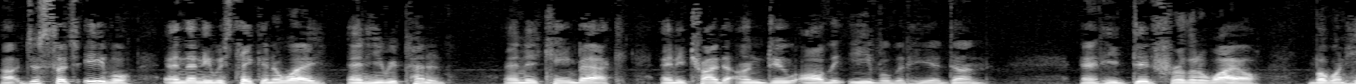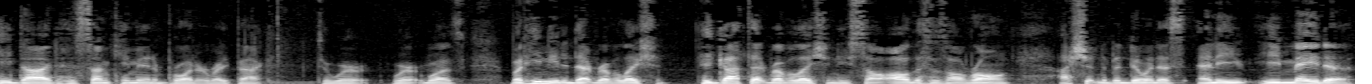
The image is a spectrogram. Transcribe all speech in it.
Uh, just such evil. And then he was taken away and he repented and he came back and he tried to undo all the evil that he had done. And he did for a little while, but when he died, his son came in and brought it right back to where, where it was. But he needed that revelation. He got that revelation. He saw, oh, this is all wrong. I shouldn't have been doing this. And he, he made a,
